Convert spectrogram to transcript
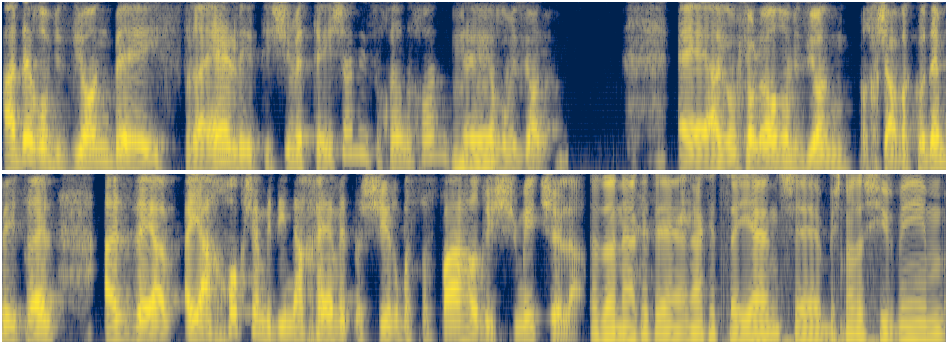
עד האירוויזיון בישראל, 99 אני זוכר נכון? מהמם. אירוויזיון, אה, לא אירוויזיון עכשיו, הקודם בישראל, אז אה, היה חוק שהמדינה חייבת לשיר בשפה הרשמית שלה. אז אני רק, אני רק אציין שבשנות ה-70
